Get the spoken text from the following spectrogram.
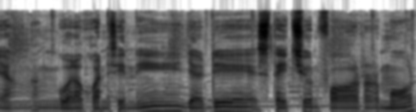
yang gue lakukan di sini jadi stay tune for more.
